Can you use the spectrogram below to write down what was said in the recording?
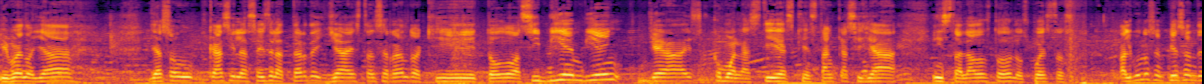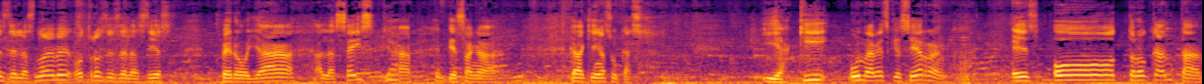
Y bueno, ya, ya son casi las 6 de la tarde, ya están cerrando aquí todo así bien, bien. Ya es como a las 10 que están casi ya instalados todos los puestos. Algunos empiezan desde las 9, otros desde las 10, pero ya a las 6 ya empiezan a cada quien a su casa. Y aquí, una vez que cierran, es otro cantar.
